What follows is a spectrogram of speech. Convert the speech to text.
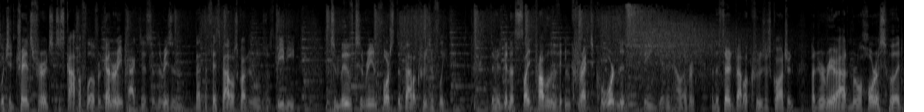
which had transferred to Scapa Flow for gunnery practice, and the reason that the 5th Battle Squadron was with Beatty, to move to reinforce the battlecruiser fleet. There had been a slight problem of incorrect coordinates being given, however, and the 3rd Battlecruiser Squadron, under Rear Admiral Horace Hood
